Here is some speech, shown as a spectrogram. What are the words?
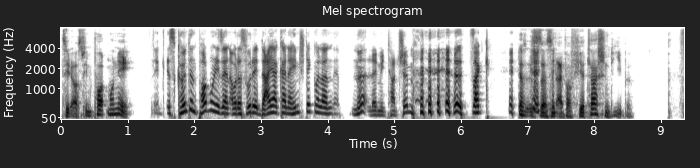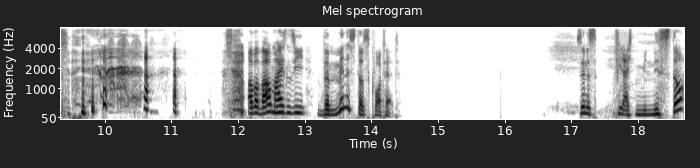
Sieht aus wie ein Portemonnaie. es könnte ein Portemonnaie sein, aber das würde da ja keiner hinstecken, weil dann, ne, let me touch him. Zack. Das, ist, das sind einfach vier Taschendiebe. Aber warum heißen sie The Ministers Quartet? Sind es vielleicht Minister?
